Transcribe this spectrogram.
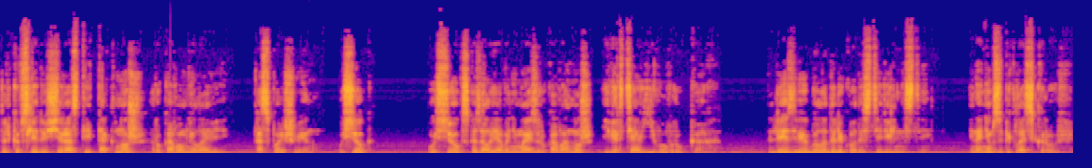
Только в следующий раз ты так нож рукавом не лови. Распоришь вену. Усек?» «Усек», – сказал я, вынимая из рукава нож и вертя его в руках. Лезвие было далеко до стерильности – и на нем запеклась кровь.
